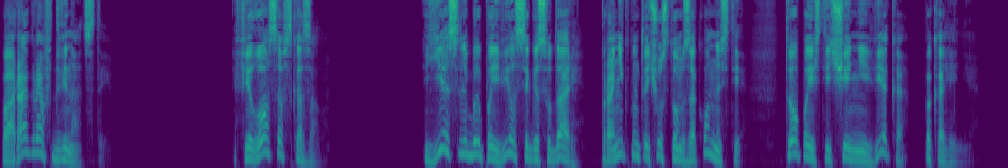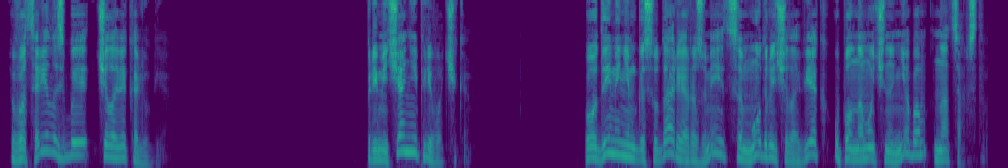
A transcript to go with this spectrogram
Параграф 12. Философ сказал, «Если бы появился государь, проникнутый чувством законности, то по истечении века поколения, воцарилось бы человеколюбие. Примечание переводчика. Под именем государя, разумеется, мудрый человек, уполномоченный небом на царство.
